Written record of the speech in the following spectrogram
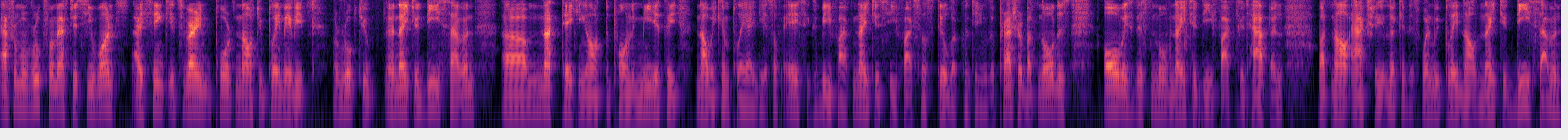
after move rook from f to c1, I think it's very important now to play maybe rook to a knight to d7 um, not taking out the pawn immediately now we can play ideas of a6 b5 knight to c5 so still we're continuing the pressure but notice always this move knight to d5 could happen but now actually look at this. When we play now knight to d7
